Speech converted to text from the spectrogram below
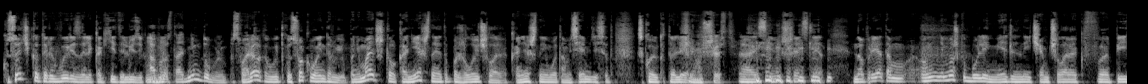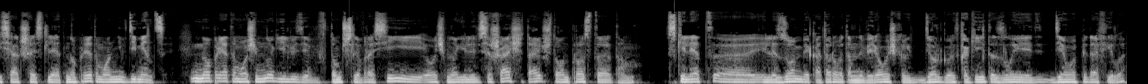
кусочек, который вырезали какие-то люди, а просто одним дублем посмотрел какой-то кусок его интервью, понимает, что, конечно, это пожилой человек, конечно, ему там 70 сколько-то лет. 76. А, 76 лет. Но при этом он немножко более медленный, чем человек в 56 лет, но при этом он не в деменции. Но при этом очень многие люди, в том числе в России, и очень многие люди в США считают, что он просто там скелет э, или зомби, которого там на веревочках дергают какие-то злые демо-педофилы.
